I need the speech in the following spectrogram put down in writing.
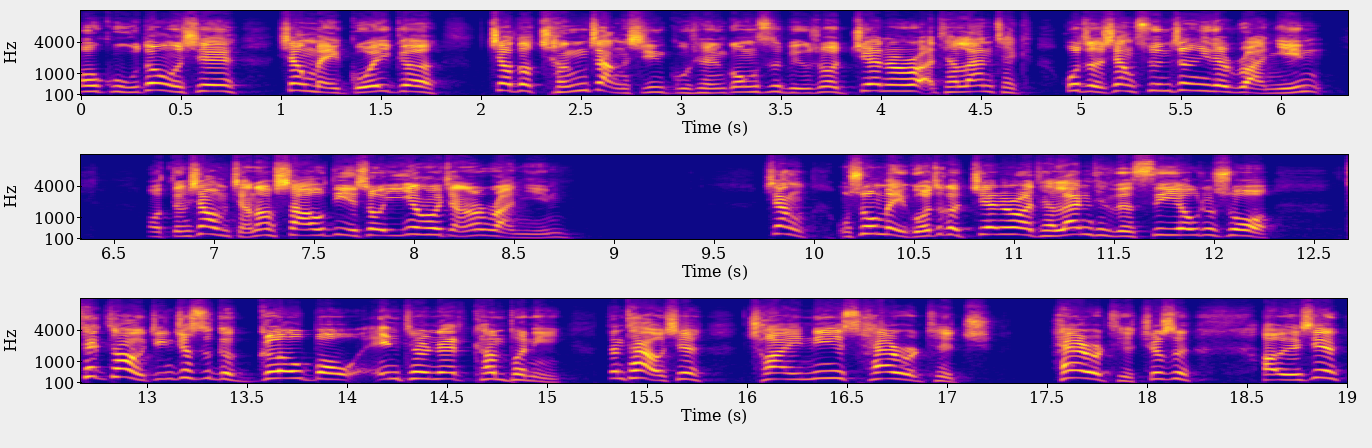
哦，股东有些像美国一个叫做成长型股权公司，比如说 General Atlantic，或者像孙正义的软银哦。等一下我们讲到沙地的时候，一样会讲到软银。像我说美国这个 General Atlantic 的 CEO 就说，TikTok 已经就是个 Global Internet Company，但它有些 Chinese heritage，heritage 就是好有些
